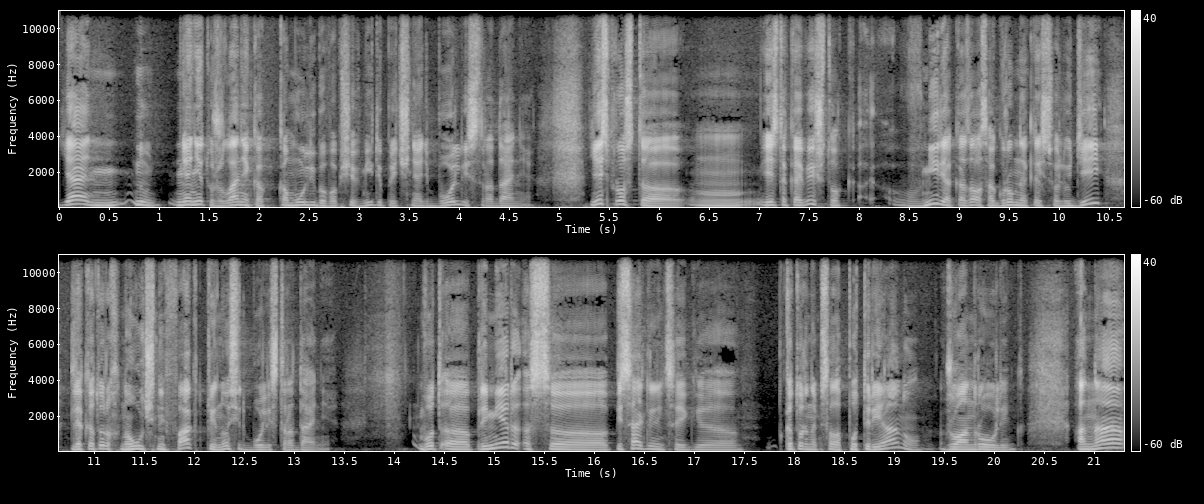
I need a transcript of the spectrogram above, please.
Я, ну, у меня нет желания как кому-либо вообще в мире причинять боль и страдания. Есть просто, есть такая вещь, что в мире оказалось огромное количество людей, для которых научный факт приносит боль и страдания. Вот э, пример с э, писательницей, э, которая написала Поттериану, Джоан Роулинг. Она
